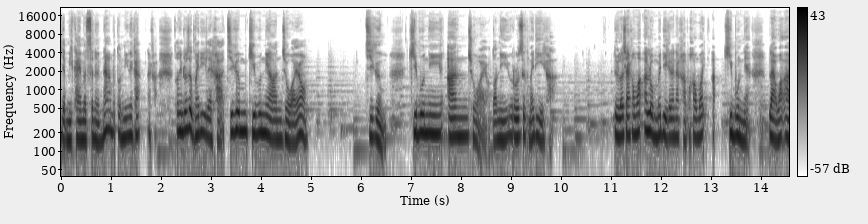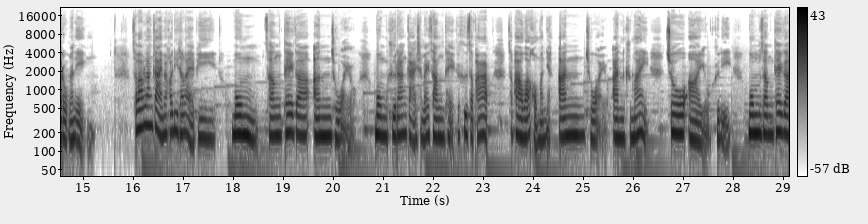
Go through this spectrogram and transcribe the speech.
อย่ามีใครมาเสนอหน้ามาตอนนี้นะคะนะคะตอนนี้รู้สึกไม่ดีเลยค่ะจิกมกีบุนอันจวยจิกมกีบุนีอันจวยตอนนี้รู้สึกไม่ดีค่ะ หรือเราใช้คำว่าอารมณ์ไม่ดีก็ได้นะคะเพราะคำว่าคีบุนเนี่ยแปลว่าอารมณ์นั่นเอง สภาพร่างกายไม่ค่อยดีเท่าไหร่อะพี่ มุมซังเทกาอันช่วยมุมคือร่างกายใช่ไหมซังเทก็คือสภาพสภาวะของมันเนี่ยอันช่วยอันคือไม่โชอายคือดี มุมซังเทกา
